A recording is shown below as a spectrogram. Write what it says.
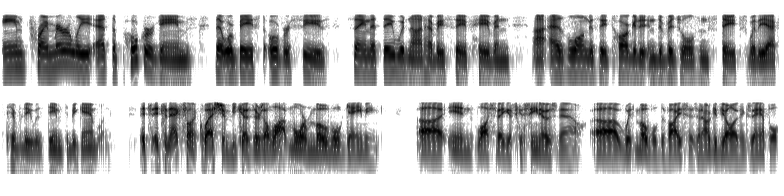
aimed primarily at the poker games that were based overseas, saying that they would not have a safe haven uh, as long as they targeted individuals in states where the activity was deemed to be gambling. It's it's an excellent question because there's a lot more mobile gaming uh, in Las Vegas casinos now uh, with mobile devices, and I'll give you all an example.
